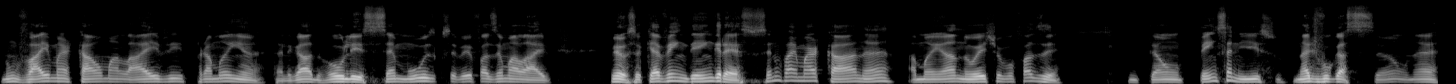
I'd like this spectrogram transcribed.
não vai marcar uma live para amanhã, tá ligado? Ou Ulisses, você é músico, você veio fazer uma live. Meu, você quer vender ingresso, você não vai marcar, né? Amanhã à noite eu vou fazer. Então, pensa nisso, na divulgação, né?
